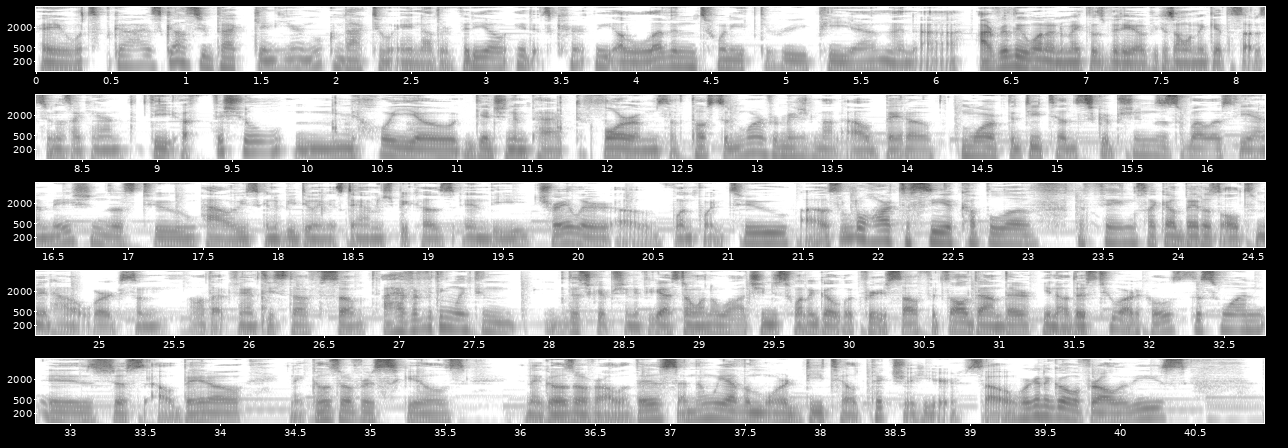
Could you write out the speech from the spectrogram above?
Hey, what's up guys? Gazia back in here and welcome back to another video. It is currently 11.23 p.m. and uh, I really wanted to make this video because I want to get this out as soon as I can. The official MiHoYo Genshin Impact forums have posted more information about Albedo, more of the detailed descriptions as well as the animations as to how he's going to be doing his damage because in the trailer of 1.2, uh, it was a little hard to see a couple of the things like Albedo's ultimate, how it works and all that fancy stuff. So I have everything linked in the description if you guys don't want to watch and just want to go look for yourself. It's all down there. You know, there's two articles. This one is just Albedo and it goes over his skills and it goes over all of this. And then we have a more detailed picture here. So we're going to go over all of these.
